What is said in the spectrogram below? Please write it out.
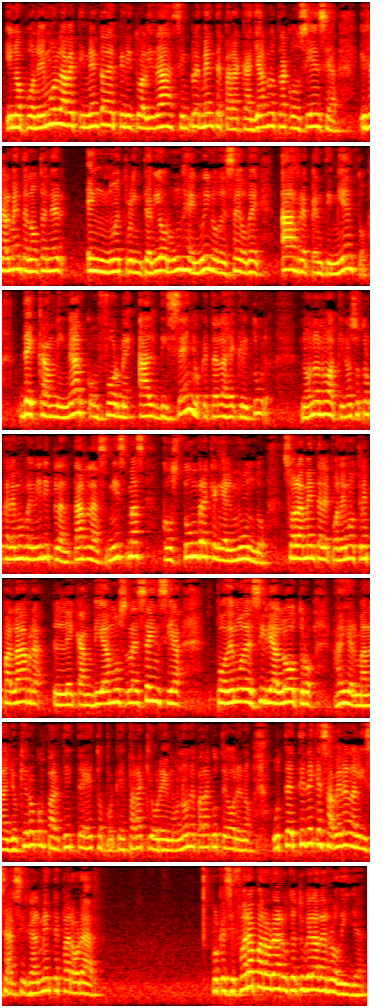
y nos ponemos la vestimenta de espiritualidad simplemente para callar nuestra conciencia y realmente no tener en nuestro interior un genuino deseo de arrepentimiento, de caminar conforme al diseño que está en las escrituras. No, no, no, aquí nosotros queremos venir y plantar las mismas costumbres que en el mundo. Solamente le ponemos tres palabras, le cambiamos la esencia, podemos decirle al otro, ay hermana, yo quiero compartirte esto porque es para que oremos, no, no es para que usted ore, no. Usted tiene que saber analizar si realmente es para orar porque si fuera para orar, usted estuviera de rodillas,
